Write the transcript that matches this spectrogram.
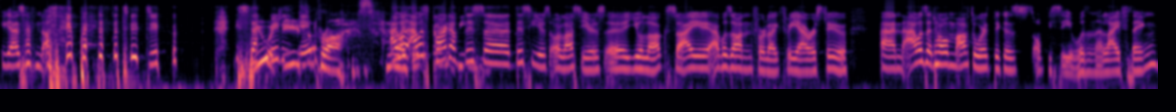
you guys have nothing better to do. Is that you would really be surprised. I was, like, I was part of be- this uh this year's or last year's uh Yule log so i i was on for like three hours too. And i was at home afterwards because obviously it wasn't a live thing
